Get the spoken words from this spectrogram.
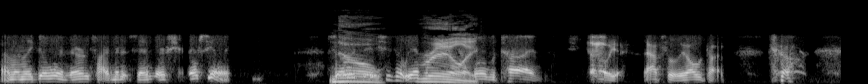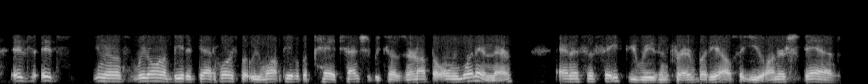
and then they go in there, and five minutes in, they're shooting our ceiling. So No, it's issues that we have really? all the time. Oh yeah, absolutely, all the time. So it's it's you know we don't want to beat a dead horse, but we want people to pay attention because they're not the only one in there, and it's a safety reason for everybody else that you understand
